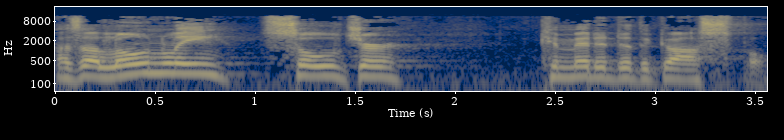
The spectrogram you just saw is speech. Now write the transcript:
as a lonely soldier committed to the gospel.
